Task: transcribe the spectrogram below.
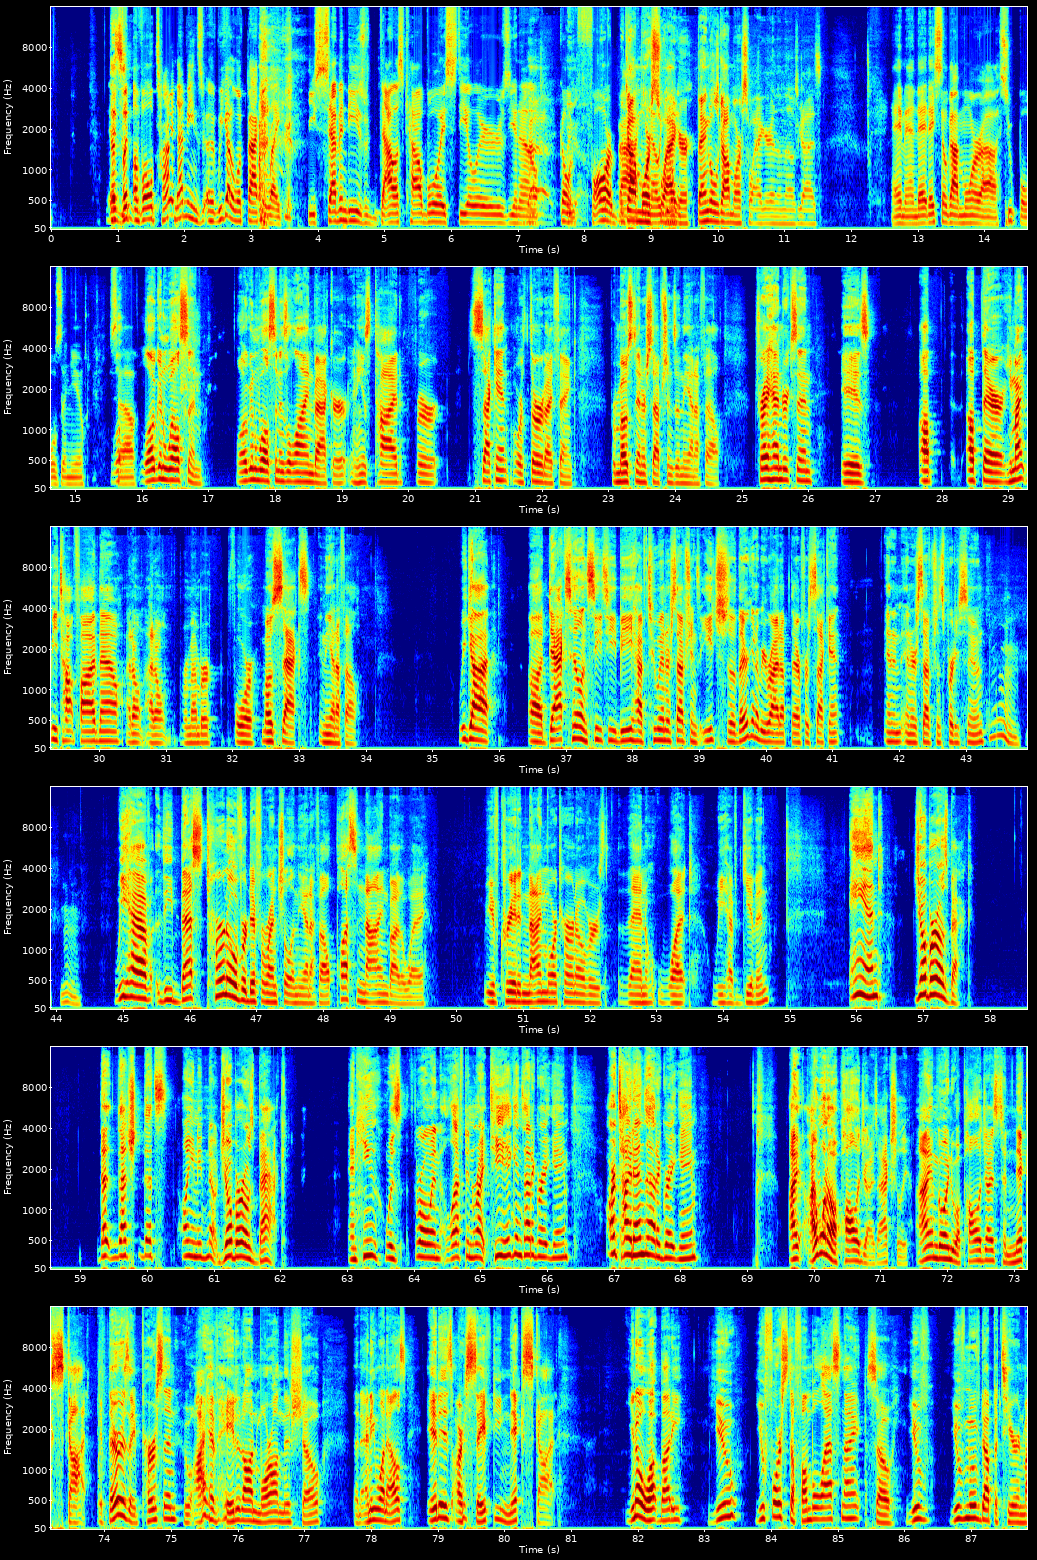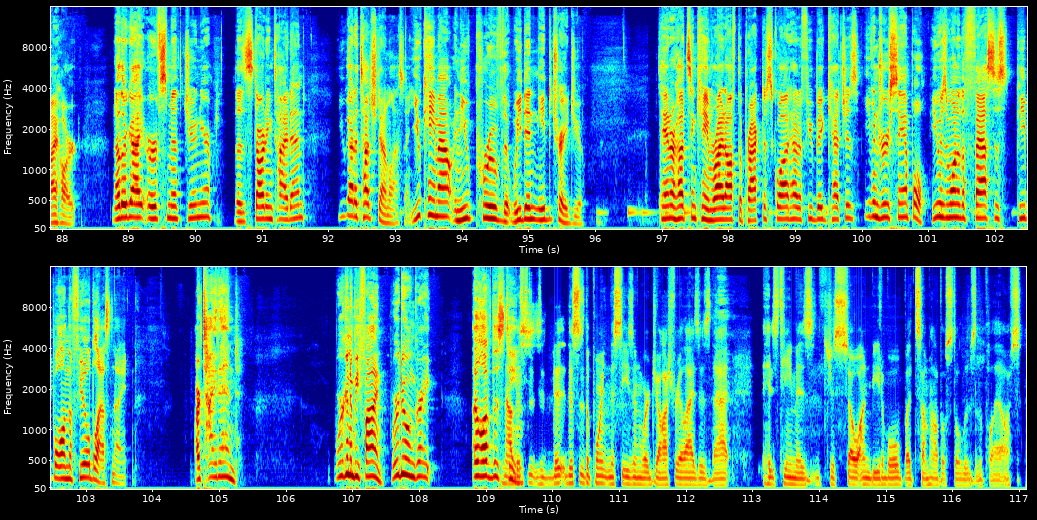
That's but of all time, that means uh, we got to look back at like the '70s with Dallas Cowboys, Steelers. You know, uh, going we, far we back. got more you know, gotta- swagger. Bengals got more swagger than those guys. Hey man, they, they still got more uh, Super Bowls than you. So Logan Wilson. Logan Wilson is a linebacker, and he is tied for second or third, I think, for most interceptions in the NFL. Trey Hendrickson is up up there. He might be top five now. I don't I don't remember for most sacks in the NFL. We got uh, Dax Hill and CTB have two interceptions each, so they're going to be right up there for second in interceptions pretty soon. hmm, hmm. We have the best turnover differential in the NFL, plus nine, by the way. We have created nine more turnovers than what we have given. And Joe Burrow's back. That that's that's all you need to know. Joe Burrow's back. And he was throwing left and right. Tee Higgins had a great game. Our tight ends had a great game. I, I want to apologize, actually. I am going to apologize to Nick Scott. If there is a person who I have hated on more on this show than anyone else, it is our safety, Nick Scott. You know what, buddy? You you forced a fumble last night, so you've you've moved up a tier in my heart. Another guy, Irv Smith Jr., the starting tight end, you got a touchdown last night. You came out and you proved that we didn't need to trade you. Tanner Hudson came right off the practice squad, had a few big catches. Even Drew Sample, he was one of the fastest people on the field last night. Our tight end. We're going to be fine. We're doing great. I love this Now team. this is this is the point in the season where Josh realizes that his team is just so unbeatable, but somehow they'll still lose in the playoffs.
